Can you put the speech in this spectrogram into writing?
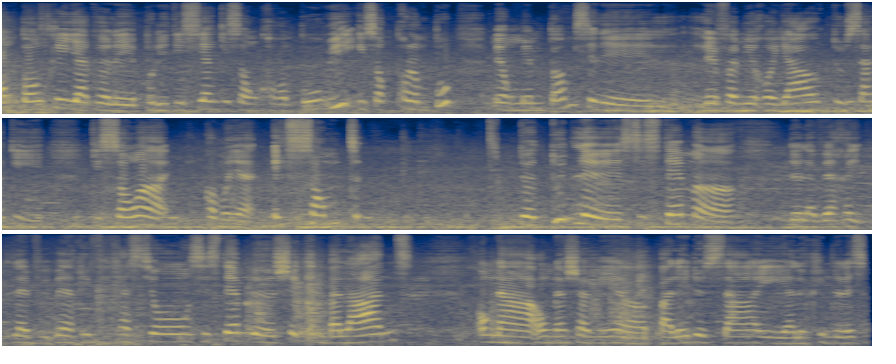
On pense qu'il y a que les politiciens qui sont corrompus. Oui, ils sont corrompus, mais en même temps, c'est les, les, familles royales, tout ça, qui, qui sont euh, comment dire, exemptes de tous les systèmes euh, de la, vérification, système de check and balance on n'a on jamais parlé de ça. Il y a le crime de lèse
